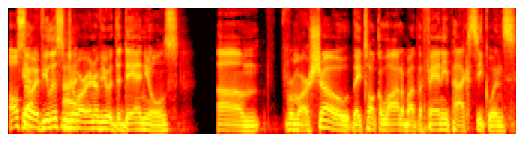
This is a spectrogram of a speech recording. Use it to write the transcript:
Also, Yeah. if you listen to Uh, our interview with the Daniels um, from our show, they talk a lot about the fanny pack sequence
